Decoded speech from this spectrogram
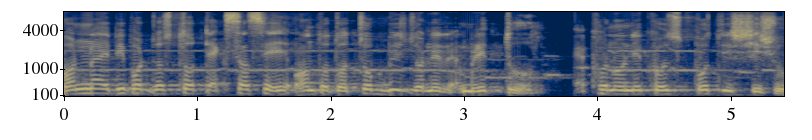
বন্যায় বিপর্যস্ত টেক্সাসে অন্তত চব্বিশ জনের মৃত্যু এখনও নিখোঁজ পঁচিশ শিশু।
